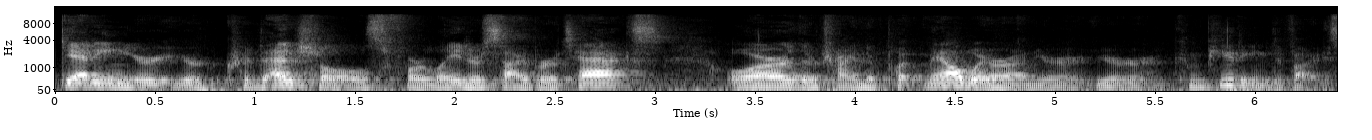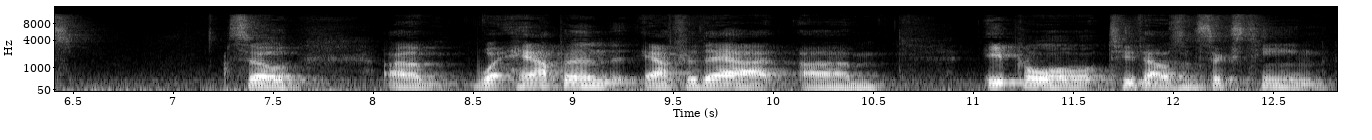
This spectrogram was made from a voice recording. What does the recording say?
getting your, your credentials for later cyber attacks, or they're trying to put malware on your, your computing device. So um, what happened after that, um, April 2016,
